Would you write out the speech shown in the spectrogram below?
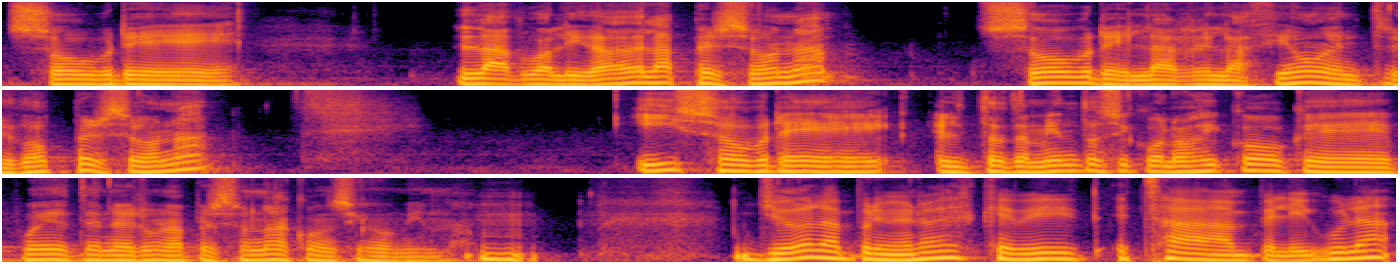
sobre la dualidad de las personas, sobre la relación entre dos personas y sobre el tratamiento psicológico que puede tener una persona consigo misma. Yo la primera vez que vi esta película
